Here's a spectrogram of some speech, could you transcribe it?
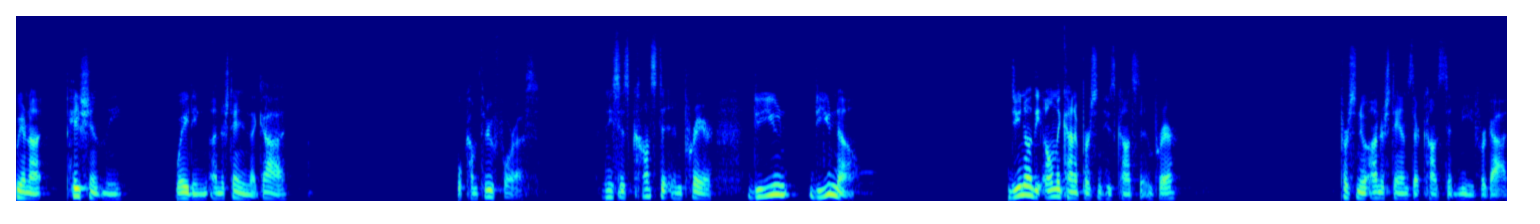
We are not patiently waiting, understanding that God will come through for us. And he says, constant in prayer. Do you, do you know? Do you know the only kind of person who's constant in prayer? A person who understands their constant need for God,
